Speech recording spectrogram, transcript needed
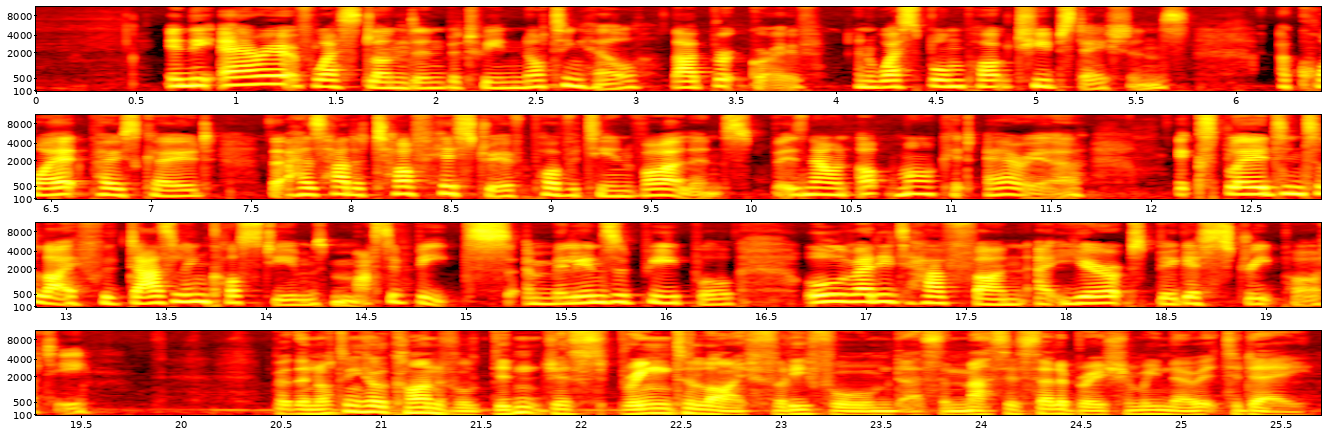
In the area of West London between Notting Hill, Ladbroke Grove, and Westbourne Park tube stations, a quiet postcode that has had a tough history of poverty and violence, but is now an upmarket area, explodes into life with dazzling costumes, massive beats, and millions of people all ready to have fun at Europe's biggest street party. But the Notting Hill Carnival didn't just spring to life fully formed as the massive celebration we know it today.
